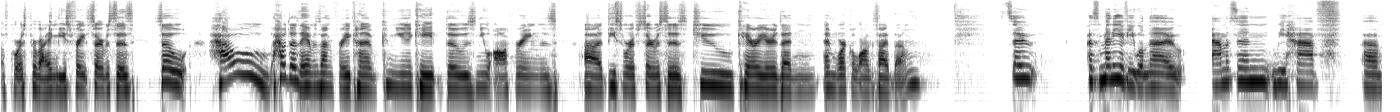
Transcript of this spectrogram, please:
of course, providing these freight services. So how, how does Amazon Freight kind of communicate those new offerings, uh, these sort of services to carriers and, and work alongside them? So as many of you will know, Amazon, we have uh,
